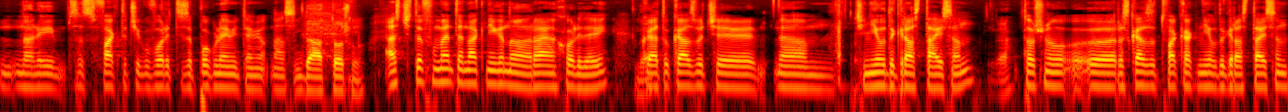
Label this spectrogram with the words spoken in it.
нали, с факта, че говорите за по-големи теми от нас. Да, точно. Аз чета в момента една книга на Райан Холидей, Да. която казва, че, ам, че Нил Деграс Тайсън Да. точно а, разказва това как Нил Деграс Тайсън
